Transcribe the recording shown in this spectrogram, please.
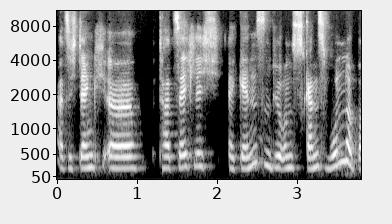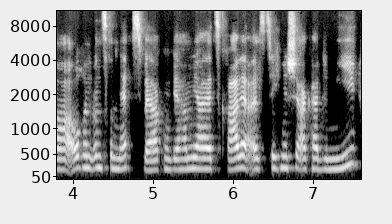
Also ich denke, äh, tatsächlich ergänzen wir uns ganz wunderbar auch in unseren Netzwerken. Wir haben ja jetzt gerade als Technische Akademie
